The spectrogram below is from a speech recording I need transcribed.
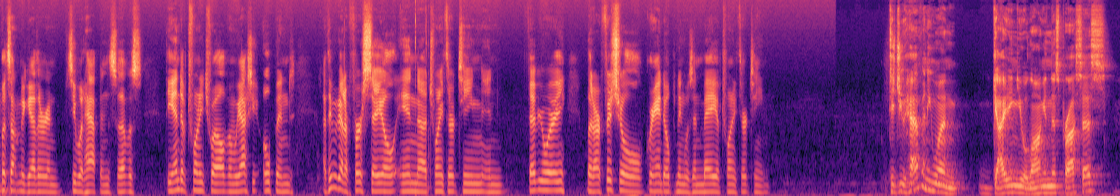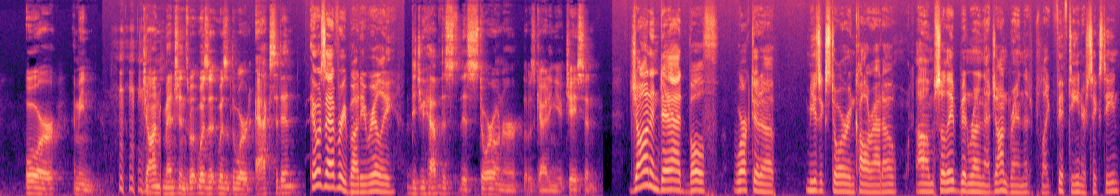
put something together and see what happens? So that was the end of 2012. And we actually opened, I think we got a first sale in uh, 2013 in February, but our official grand opening was in May of 2013. Did you have anyone guiding you along in this process? Or, I mean, John mentions what was it? Was it the word accident? it was everybody, really. Did you have this this store owner that was guiding you, Jason? John and Dad both worked at a music store in Colorado. Um, so they've been running that John brand that's like 15 or 16,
